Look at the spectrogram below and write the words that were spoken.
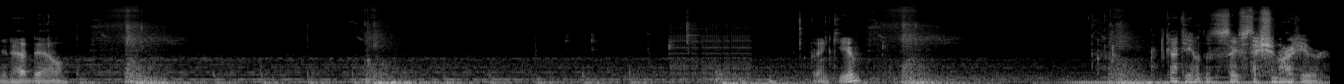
Need to head down. Thank you. God damn it, there's a safe station right here.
